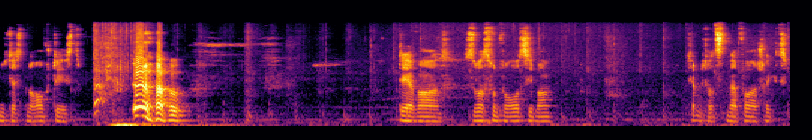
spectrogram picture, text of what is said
Nicht, dass du noch aufstehst. Oh. Der war sowas von voraussehbar. Ich habe mich trotzdem davor erschreckt.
